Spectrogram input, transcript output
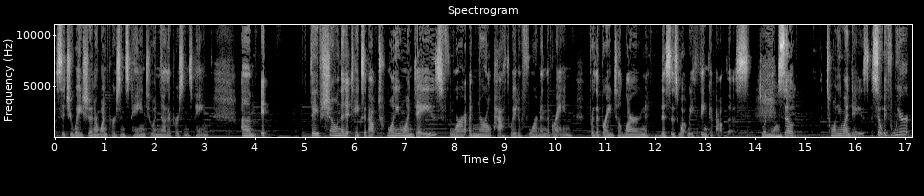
situation or one person's pain to another person's pain. Um, it they've shown that it takes about 21 days for a neural pathway to form in the brain for the brain to learn this is what we think about this 21 so days. 21 days so if we're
